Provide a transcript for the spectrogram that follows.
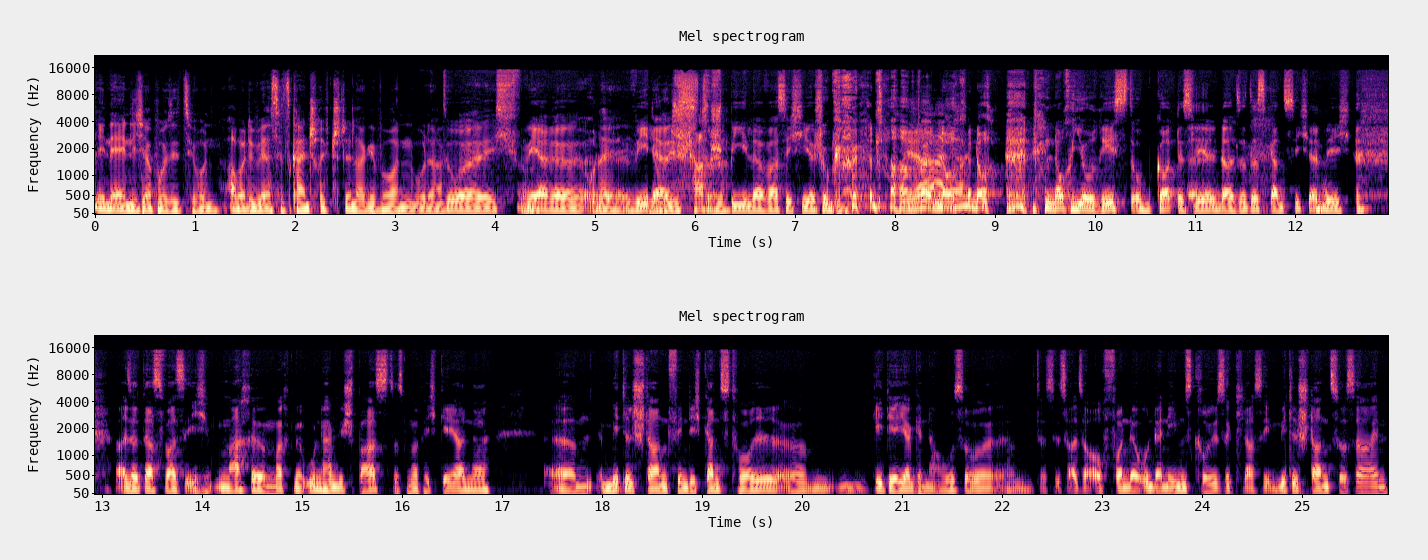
In ähnlicher Position. Aber du wärst jetzt kein Schriftsteller geworden, oder? Du, ich wäre oder weder Jurist, Schachspieler, oder? was ich hier schon gehört habe, ja, noch, ja. noch, noch Jurist, um Gottes Willen. Also das ganz sicher nicht. Also das, was ich mache, macht mir unheimlich Spaß. Das mache ich gerne. Ähm, Mittelstand finde ich ganz toll, ähm, geht dir ja genauso. Ähm, das ist also auch von der Unternehmensgröße klasse, im Mittelstand zu sein,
